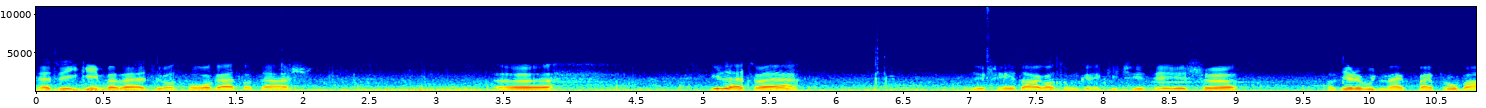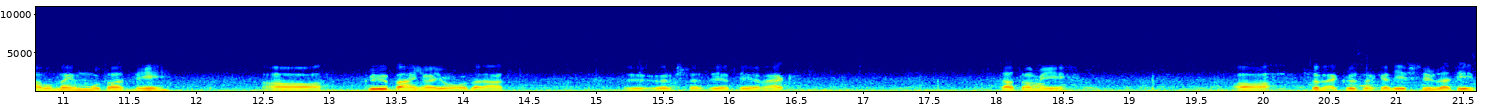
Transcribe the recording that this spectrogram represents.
illetve igénybe vehető a szolgáltatás. Ö, illetve azért sétálgatunk egy kicsit, és azért úgy meg, megpróbálom megmutatni a kőbányai oldalát őrsvezértérnek, tehát ami a tömegközlekedést illeti,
